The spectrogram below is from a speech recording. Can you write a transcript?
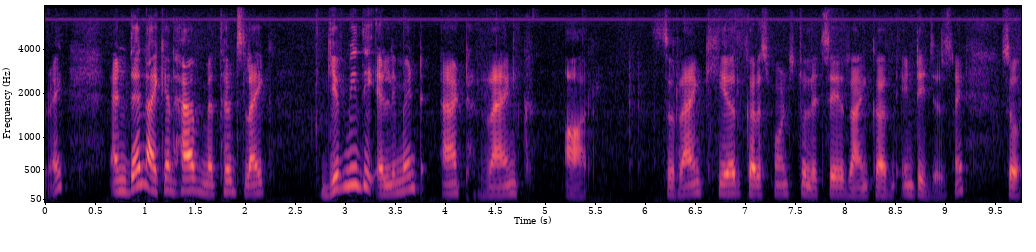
right and then I can have methods like give me the element at rank r. So, rank here corresponds to let us say rank are integers right. So,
